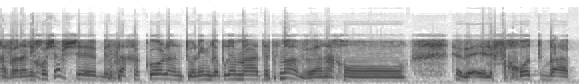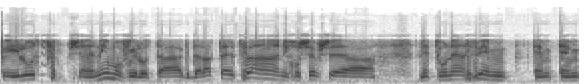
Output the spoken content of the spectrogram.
אבל אני חושב שבסך הכל הנתונים מדברים בעד עצמם, ואנחנו, לפחות בפעילות שאני מוביל אותה, הגדלת ההיצע, אני חושב שהנתוני השיא הם, הם,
